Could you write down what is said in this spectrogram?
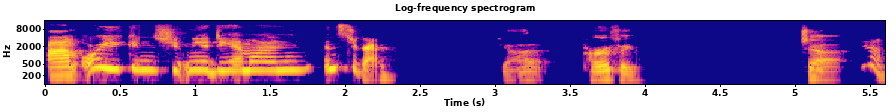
um, or you can shoot me a DM on Instagram. Got it. Perfect. Ciao. Yeah.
